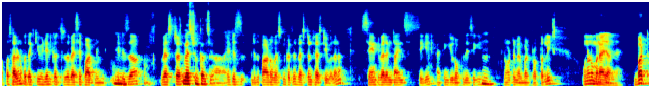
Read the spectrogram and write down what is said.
ਆਪਾਂ ਸਾਰਿਆਂ ਨੂੰ ਪਤਾ ਕਿ ਇੰਡੀਅਨ ਕਲਚਰ ਦਾ ਵੈਸੇ ਪਾਰਟ ਨਹੀਂ ਹੈ it is a western western culture ਹਾਂ it is it is a part of western culture western festival ਹੈ ਨਾ ਸੇਂਟ ਵੈਲੈਂਟਾਈਨਸ ਸੀਗੇ ਆਈ ਥਿੰਕ ਯੂਰਪ ਦੇ ਸੀਗੇ ਨਾਟ ਰਿਮੈਂਬਰ ਪ੍ਰੋਪਰਲੀ ਉਹਨਾਂ ਨੂੰ ਮਨਾਇਆ ਜਾਂਦਾ ਹੈ ਬਟ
